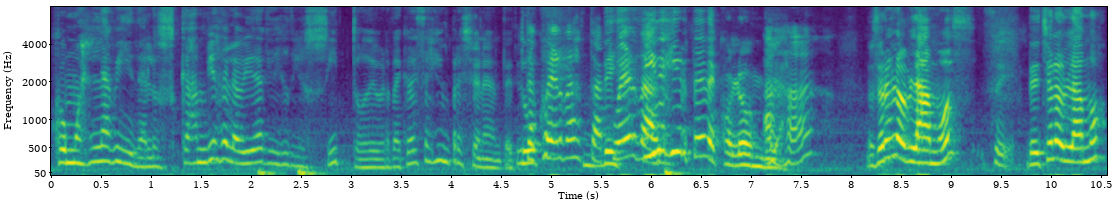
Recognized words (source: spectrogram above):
cómo es la vida, los cambios de la vida que digo, Diosito, de verdad que a veces es impresionante. ¿Te acuerdas? ¿Te acuerdas? Decides irte de Colombia. Ajá. Nosotros lo hablamos. Sí. De hecho, lo hablamos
